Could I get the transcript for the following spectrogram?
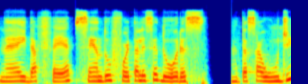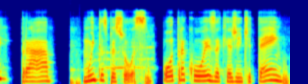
né, e da fé sendo fortalecedoras da saúde para muitas pessoas. Outra coisa que a gente tem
